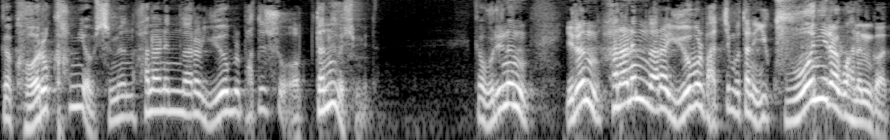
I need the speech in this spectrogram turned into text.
그러니까 거룩함이 없으면 하나님 나라를 유업을 받을 수 없다는 것입니다. 그러니까 우리는 이런 하나님 나라 유업을 받지 못하는 이 구원이라고 하는 것,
